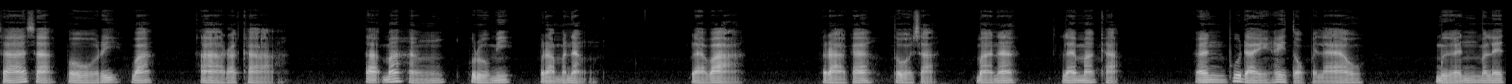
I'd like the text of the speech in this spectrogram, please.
สาสะโปริวะ อารักาตะมะหังปรุมิปรามนัง แปลว่า ราคะ โทสะ มานะ และมัคคะอันผู้ใดให้ตกไปแล้ว เหมือนเมล็ด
